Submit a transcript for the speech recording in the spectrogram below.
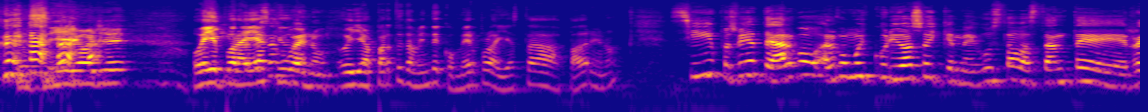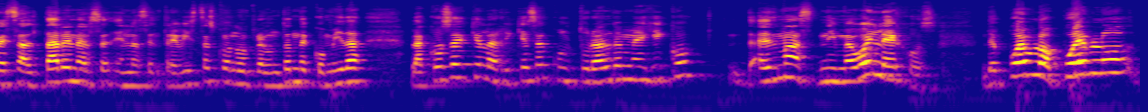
Pues sí, oye. Oye, Sí, por allá que bueno. Oye, aparte también de comer por allá está padre, ¿no? Sí, pues fíjate, algo, algo muy curioso y que me gusta bastante resaltar en las, en las entrevistas cuando me preguntan de comida, la cosa es que la riqueza cultural de México, es más, ni me voy lejos, de pueblo a pueblo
